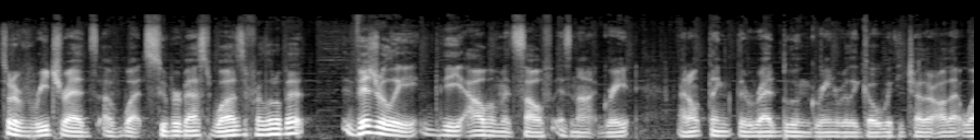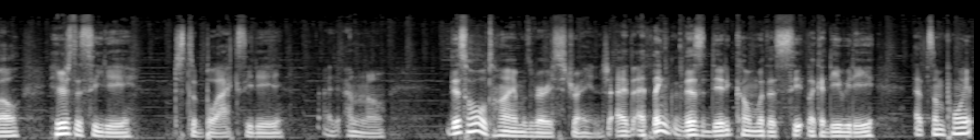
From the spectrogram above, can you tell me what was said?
sort of retreads of what Super Best was for a little bit visually, the album itself is not great. I don't think the red, blue, and green really go with each other all that well. Here's the CD, just a black CD. I, I don't know. This whole time was very strange. I, I think this did come with a like a DVD at some point,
